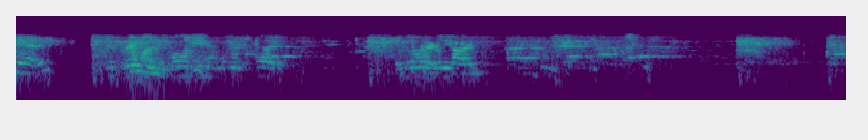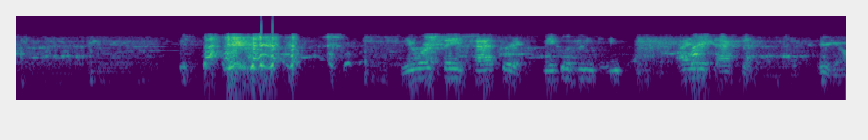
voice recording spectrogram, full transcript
yes. Come on. First card. You are St. Patrick. Speak with an Irish accent. Here you go.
